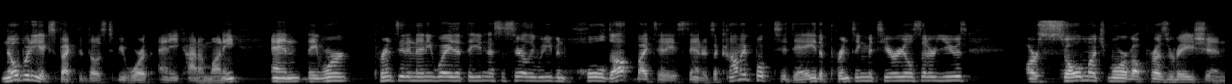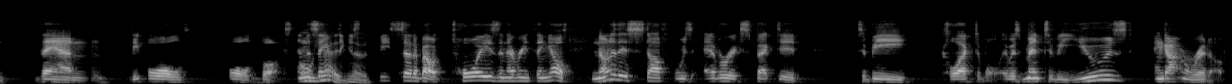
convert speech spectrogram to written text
Nobody expected those to be worth any kind of money, and they weren't printed in any way that they necessarily would even hold up by today's standards. A comic book today, the printing materials that are used are so much more about preservation than the old old books. And oh, the same yeah, thing is to be said about toys and everything else. None of this stuff was ever expected to be collectible. It was meant to be used and gotten rid of.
